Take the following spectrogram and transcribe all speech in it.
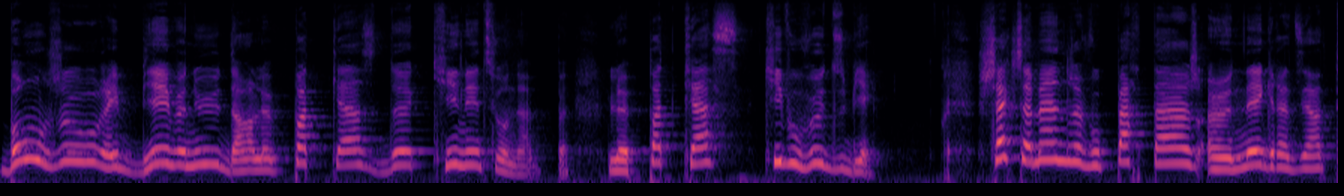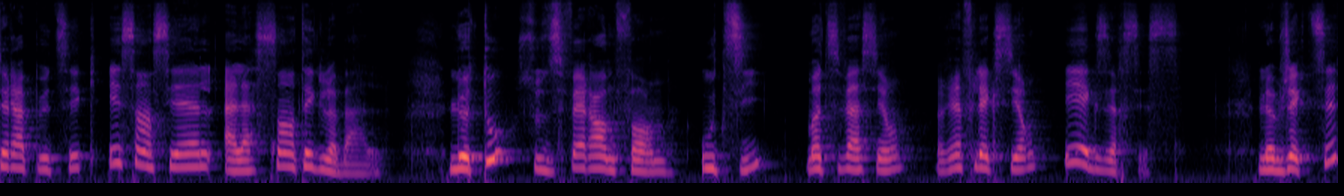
Bonjour et bienvenue dans le podcast de Kinetionup, le podcast qui vous veut du bien. Chaque semaine, je vous partage un ingrédient thérapeutique essentiel à la santé globale. Le tout sous différentes formes, outils, motivation, réflexion et exercices. L'objectif?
